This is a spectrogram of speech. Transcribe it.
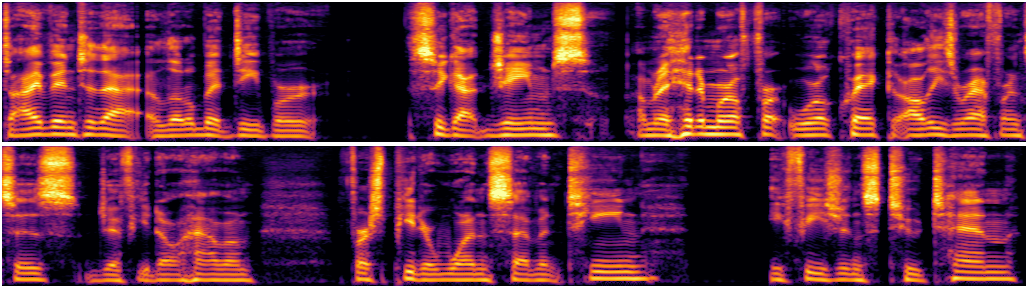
dive into that a little bit deeper. So you got James. I'm going to hit him real real quick. All these references, if you don't have them, First Peter 1 17, Ephesians 2 10,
